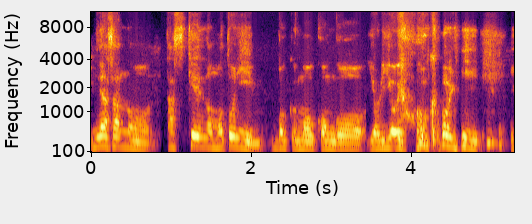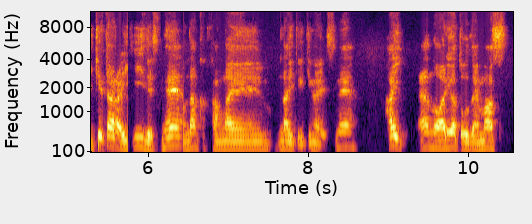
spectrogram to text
皆さんの助けのもとに僕も今後より良い方向に行けたらいいですね。なんか考えないといけないですね。はい、あの、ありがとうございます。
